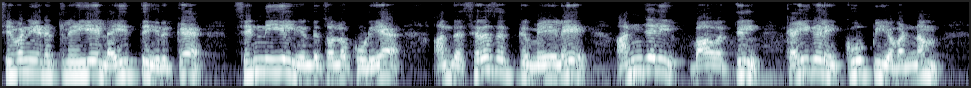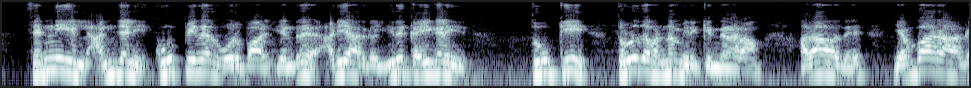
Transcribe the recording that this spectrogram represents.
சிவனிடத்திலேயே லயித்து இருக்க சென்னியில் என்று சொல்லக்கூடிய அந்த சிரசுக்கு மேலே அஞ்சலி பாவத்தில் கைகளை கூப்பிய வண்ணம் சென்னியில் அஞ்சலி கூப்பினர் ஒரு பால் என்று அடியார்கள் இரு கைகளை தூக்கி தொழுத வண்ணம் இருக்கின்றனராம். அதாவது எவ்வாறாக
